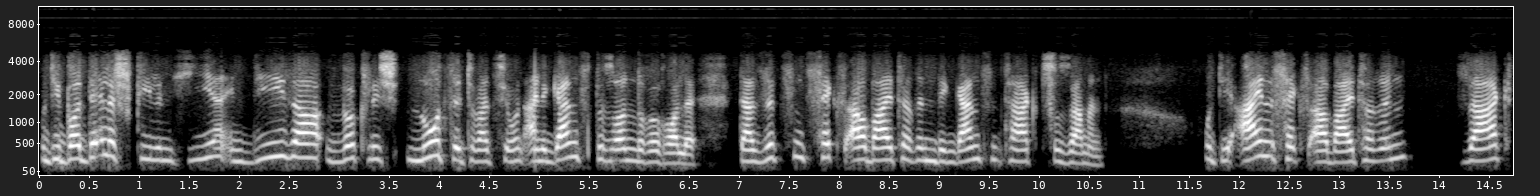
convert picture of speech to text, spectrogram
Und die Bordelle spielen hier in dieser wirklich Notsituation eine ganz besondere Rolle. Da sitzen Sexarbeiterinnen den ganzen Tag zusammen. Und die eine Sexarbeiterin sagt,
